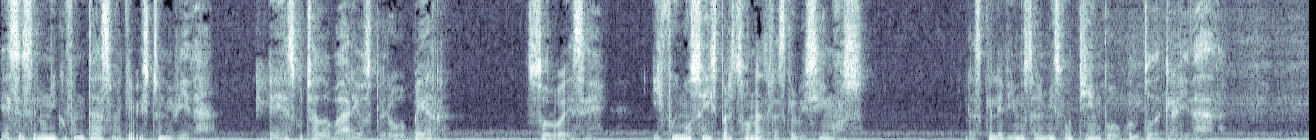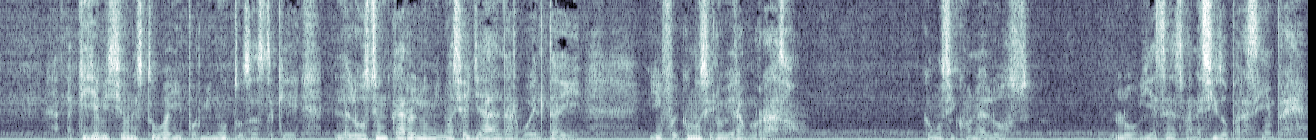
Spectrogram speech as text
Ese es el único fantasma que he visto en mi vida. He escuchado varios, pero ver solo ese. Y fuimos seis personas las que lo hicimos las que le vimos al mismo tiempo con toda claridad. Aquella visión estuvo ahí por minutos hasta que la luz de un carro iluminó hacia allá al dar vuelta y, y fue como si lo hubiera borrado, como si con la luz lo hubiese desvanecido para siempre.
